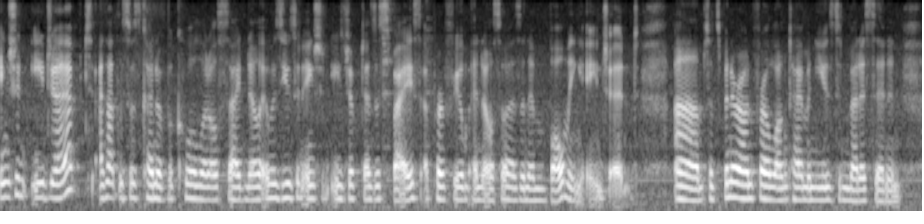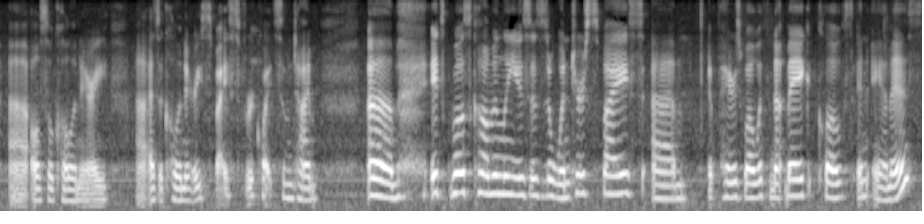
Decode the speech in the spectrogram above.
ancient Egypt. I thought this was kind of a cool little side note. It was used in ancient Egypt as a spice, a perfume, and also as an embalming agent. Um, so it's been around for a long time and used in medicine and uh, also culinary uh, as a culinary spice for quite some time. Um, it's most commonly used as a winter spice. Um, it pairs well with nutmeg, cloves, and anise.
